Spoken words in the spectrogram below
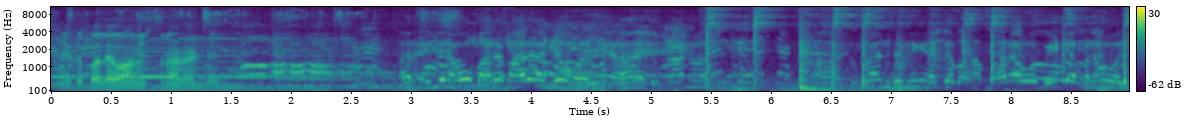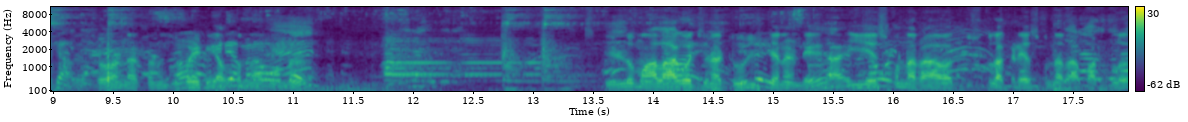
నేనైతే భలే వామిస్తున్నాడండి. చూడండి అక్కడ నుంచి బయటికి వెళ్తున్నారు వీళ్ళు. మాలాగొచ్చిన టూరిస్టేనండి. వేసుకున్నారు ఆ దుస్తులు అక్కడ వేసుకున్నారు ఆ బట్టలు.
